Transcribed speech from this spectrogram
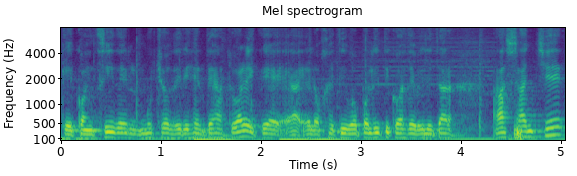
que coinciden muchos dirigentes actuales y que el objetivo político es debilitar a Sánchez,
